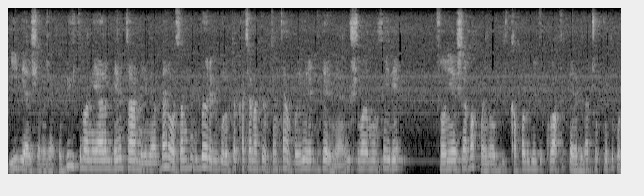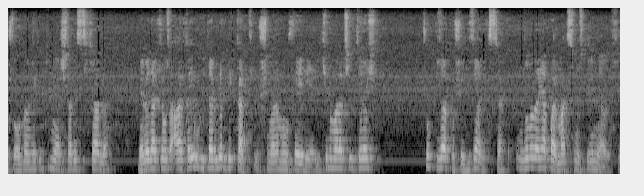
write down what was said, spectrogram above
iyi bir yarış yapacaktır. Büyük ihtimalle yarın benim tahminim yani ben olsam bu böyle bir grupta kaçamak yokken tempoyu verir giderim yani. 3 numara Munfeyri son yarışına bakmayın o kapalı gözlü kulaklık verdiler. Çok kötü koştu. Ondan önceki bütün yarışları istikrarlı. Mehmet Akyavuz arkayı uyutabilir dikkat. 3 numara Munfeyri'ye. 2 numara Çiğkeleş çok güzel koşuyor. Güzel bir kısrak. Uzunu da yapar. Maximus birim yavrusu.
